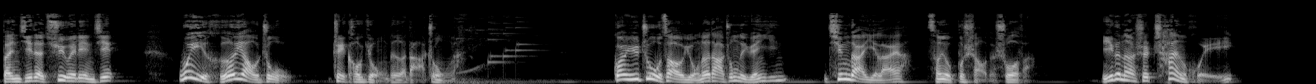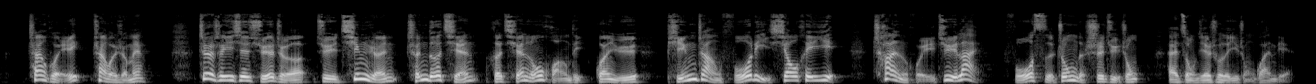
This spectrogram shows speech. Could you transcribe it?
本集的趣味链接：为何要铸这口永乐大钟啊？关于铸造永乐大钟的原因，清代以来啊，曾有不少的说法。一个呢是忏悔，忏悔，忏悔什么呀？这是一些学者据清人陈德潜和乾隆皇帝关于。屏障佛力消黑夜，忏悔俱赖佛寺中的诗句中，哎，总结出的一种观点。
